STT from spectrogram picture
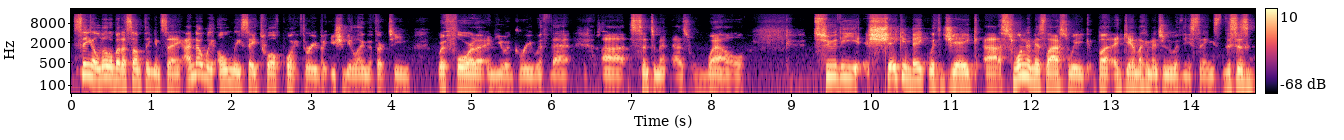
seeing a little bit of something and saying, I know we only say twelve point three, but you should be laying the thirteen with Florida, and you agree with that uh, sentiment as well to the shake and bake with Jake. Uh, swung and missed last week, but again, like I mentioned with these things, this is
